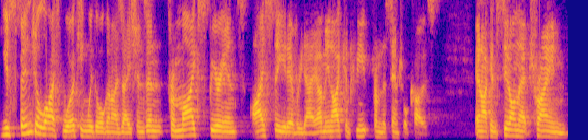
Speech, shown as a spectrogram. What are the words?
You spend your life working with organizations, and from my experience, I see it every day. I mean, I commute from the Central Coast and I can sit on that train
